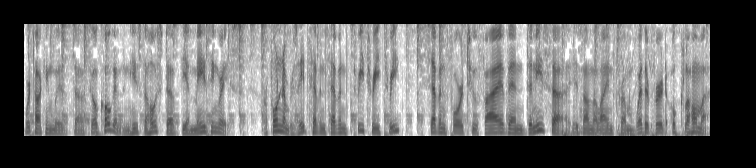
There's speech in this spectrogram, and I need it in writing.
We're talking with uh, Phil Keoghan, and he's the host of The Amazing Race. Our phone number is 877 333 7425, and Denisa is on the line from Weatherford, Oklahoma.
